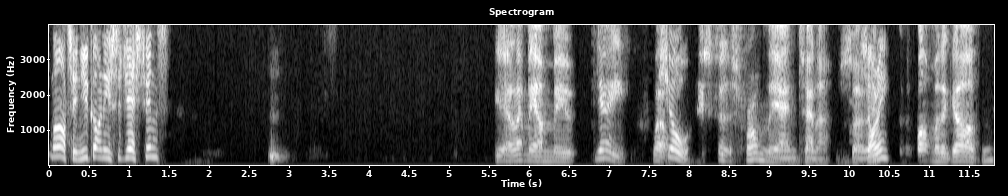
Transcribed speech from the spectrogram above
Martin, you got any suggestions? Yeah, let me unmute. Yay. Well, sure. distance from the antenna. So sorry, at the bottom of the garden.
